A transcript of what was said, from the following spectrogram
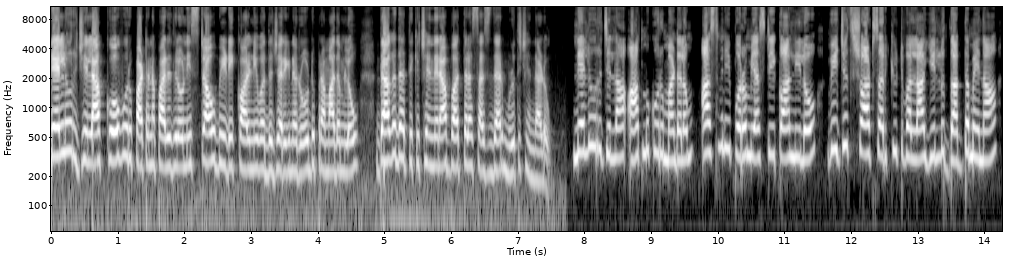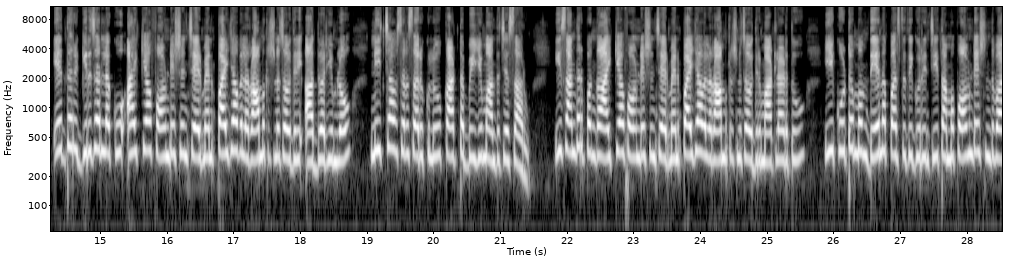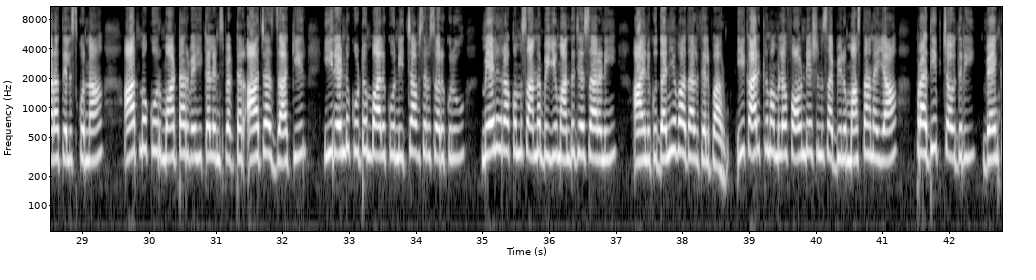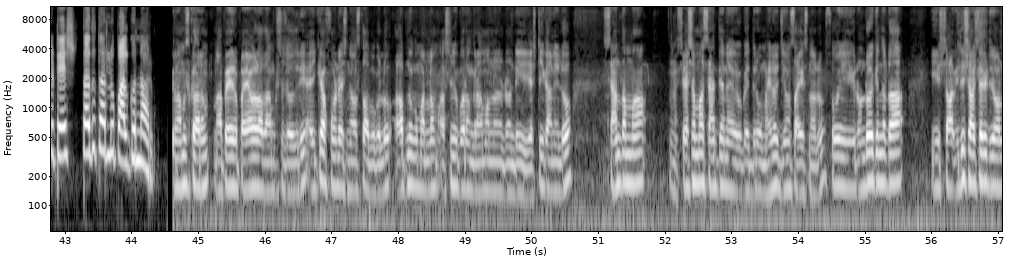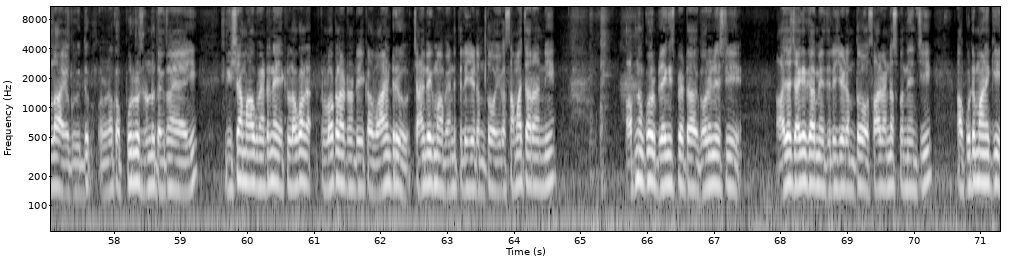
నెల్లూరు జిల్లా కోవూరు పట్టణ పరిధిలోని స్టవ్ బీడీ కాలనీ వద్ద జరిగిన రోడ్డు ప్రమాదంలో దగదత్తికి చెందిన బత్తల శశిధర్ మృతి చెందాడు. నెల్లూరు జిల్లా ఆత్మకూరు మండలం అశ్వినిపురం ఎస్టీ కాలనీలో విద్యుత్ షార్ట్ సర్క్యూట్ వల్ల ఇల్లు దగ్ధమైన ఇద్దరు గిరిజనులకు ఐక్యా ఫౌండేషన్ చైర్మన్ పయ్యావుల రామకృష్ణ చౌదరి ఆధ్వర్యంలో నిత్యావసర సరుకులు కట్ట బియ్యం అందజేశారు. ఈ సందర్భంగా ఐక్య ఫౌండేషన్ చైర్మన్ పయ్యావుల రామకృష్ణ చౌదరి మాట్లాడుతూ ఈ కుటుంబం దేన పరిస్థితి గురించి తమ ఫౌండేషన్ ద్వారా తెలుసుకున్న Atmakur motor vehicle inspector Azad Zakir ఈ రెండు కుటుంబాలకు నిత్యావసర సరుకులు మేలు రకం సన్న బియ్యం అందజేశారని ఆయనకు ధన్యవాదాలు తెలిపారు. ఈ కార్యక్రమంలో ఫౌండేషన్ సభ్యులు మస్తానయ్య ప్రదీప్ చౌదరి వెంకటేష్ తదితరులు పాల్గొన్నారు. నమస్కారం. నా పేరు పయ్యావల రామకృష్ణ చౌదరి. ఐక్యా ఫౌండేషన్ వ్యవస్థాపకులు ఆత్మకు మండలం అశ్వినిపురం గ్రామంలో ఉన్నటువంటి ఎస్టీ కాలనీలో శాంతమ్మ శేషమ్మ శాంతి అనే ఒక ఇద్దరు మహిళలు జీవనం సాగిస్తున్నారు. సో ఈ రెండో కిందట ఈ షా- విద్యుత్ షార్ట్ సర్క్యూట్ వల్ల ఒక పూర్వీకులు రెండు దగ్గరయ్యాయి ఈ విషయం మాకు వెంటనే ఇక్కడ లోకల్ లోకల్ అటువంటి ఇక్కడ వాలంటీర్ చాంద్బేగ్ మాకు వెంటనే తెలియజేయడంతో ఈ యొక్క సమాచారాన్ని ఆత్మకూరు బ్రేక్ ఇన్స్పెక్టర్ గౌరవ శ్రీ ఆజా జాగీర్ గారి మీద తెలియజేయడంతో సార్ వెంటనే స్పందించి ఆ కుటుంబానికి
